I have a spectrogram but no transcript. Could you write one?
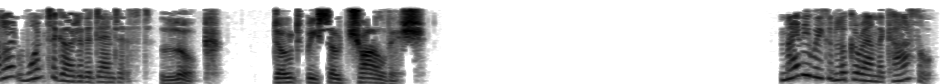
I don't want to go to the dentist. Look, don't be so childish. Maybe we could look around the castle.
